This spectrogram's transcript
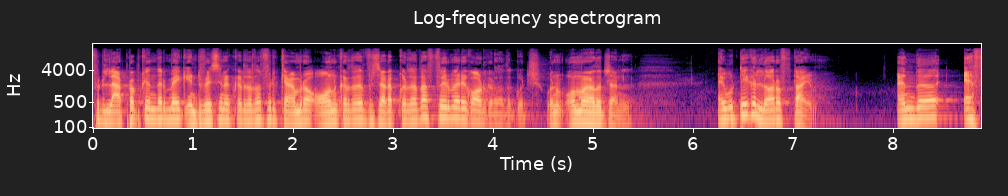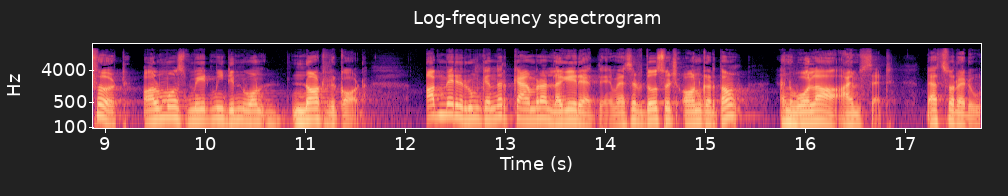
फिर लैपटॉप के अंदर मैं एक इंटरफेस कनेक्ट करता था, फिर कैमरा ऑन करता था, फिर सेटअप करता था, फिर मैं रिकॉर्ड करता था कुछ on my other channel I would take a lot of time and the effort almost made me didn't want not record अब मेरे रूम के अंदर कैमरा लगे रहते हैं। मैं सिर्फ़ दो स्विच ऑन करता हूँ and voila I am set that's for I do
